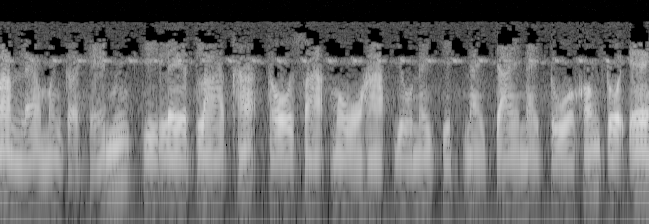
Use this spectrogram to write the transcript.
มั่นแล้วมันก็เห็นกิเลสราคะ โทสะโมหะอยู่ในจิตในใจในตัวของตัวเอง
